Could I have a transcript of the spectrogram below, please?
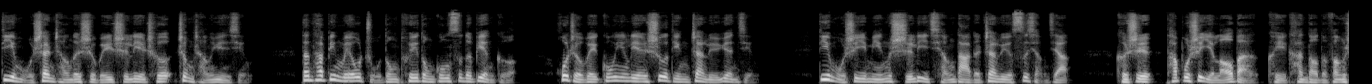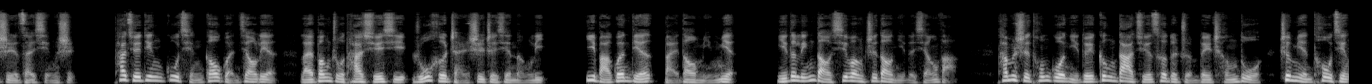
蒂姆擅长的是维持列车正常运行，但他并没有主动推动公司的变革，或者为供应链设定战略愿景。蒂姆是一名实力强大的战略思想家，可是他不是以老板可以看到的方式在行事。他决定雇请高管教练来帮助他学习如何展示这些能力，一把观点摆到明面。你的领导希望知道你的想法，他们是通过你对更大决策的准备程度正面透镜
